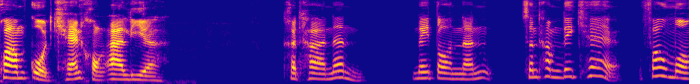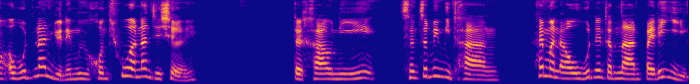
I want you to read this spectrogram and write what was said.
ความโกรธแค้นของอาเรียคาถานั่น ในตอนนั้นฉันทำได้แค่เฝ้ามองอาวุธนั่นอยู่ในมือคนชั่วนั่นเฉยๆ แต่คราวนี้ฉันจะไม่มีทางให้มันเอาอาวุธในตำนานไปได้อีก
